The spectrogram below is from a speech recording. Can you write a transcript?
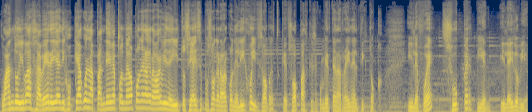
¿Cuándo iba a saber? Ella dijo, ¿qué hago en la pandemia? Pues me voy a poner a grabar videitos. Y ahí se puso a grabar con el hijo y sopas, que sopas, que se convierte en la reina del TikTok. Y le fue súper bien. Y le ha ido bien.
